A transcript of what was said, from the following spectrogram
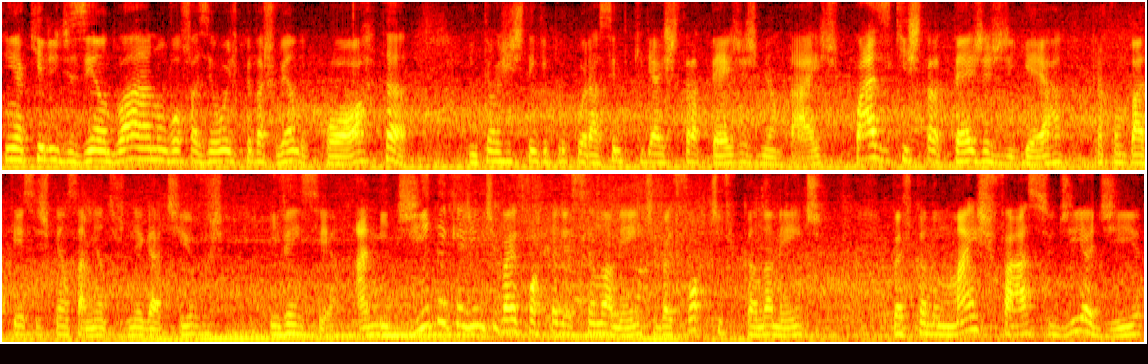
Tem aquele dizendo, ah, não vou fazer hoje porque está chovendo? Corta. Então a gente tem que procurar sempre criar estratégias mentais, quase que estratégias de guerra, para combater esses pensamentos negativos e vencer. À medida que a gente vai fortalecendo a mente, vai fortificando a mente, vai ficando mais fácil dia a dia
